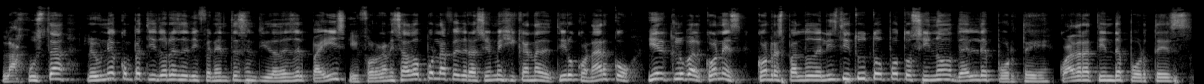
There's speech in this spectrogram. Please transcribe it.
La justa reunió a competidores de diferentes entidades del país y fue organizado por la Federación Mexicana de Tiro con Arco y el Club Halcones, con respaldo del Instituto Potosino del Deporte. Cuadratín Deportes.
